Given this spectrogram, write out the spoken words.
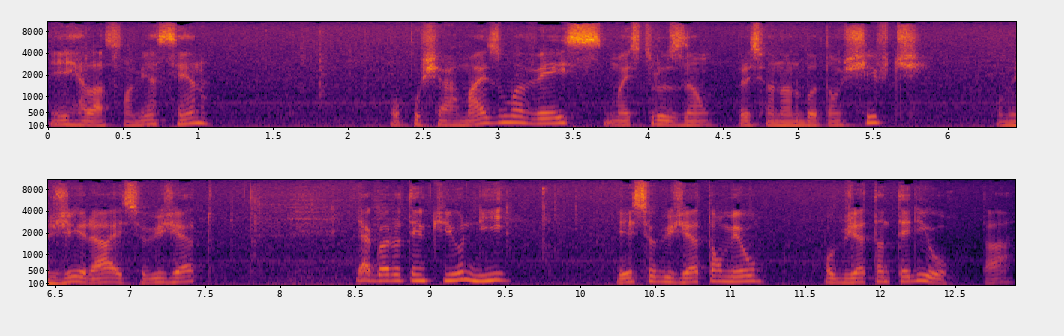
em relação à minha cena. Vou puxar mais uma vez uma extrusão pressionando o botão Shift. Vamos girar esse objeto. E agora eu tenho que unir esse objeto ao meu objeto anterior, tá?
